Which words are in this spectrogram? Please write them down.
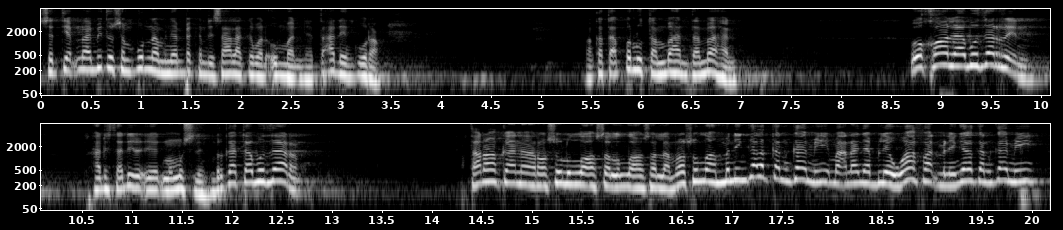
setiap nabi itu sempurna menyampaikan risalah kepada umatnya, tak ada yang kurang. Maka tak perlu tambahan-tambahan. Wa qala Abu Dzarrin hadis tadi Imam Muslim berkata Abu Dzar Tarakana Rasulullah sallallahu alaihi wasallam. Rasulullah meninggalkan kami, maknanya beliau wafat meninggalkan kami.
